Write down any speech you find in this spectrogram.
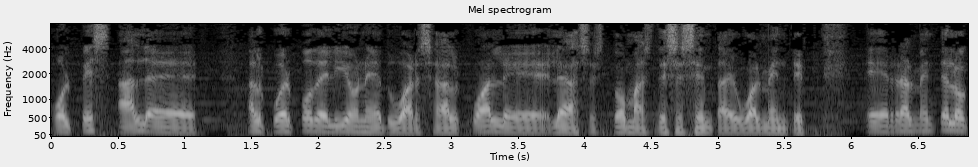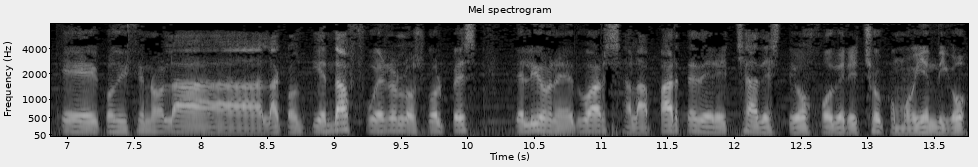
golpes al, eh, al cuerpo de Leon Edwards, al cual le asestó más de 60 igualmente. Eh, realmente lo que condicionó la, la, contienda fueron los golpes de Leon Edwards a la parte derecha de este ojo derecho, como bien digo,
